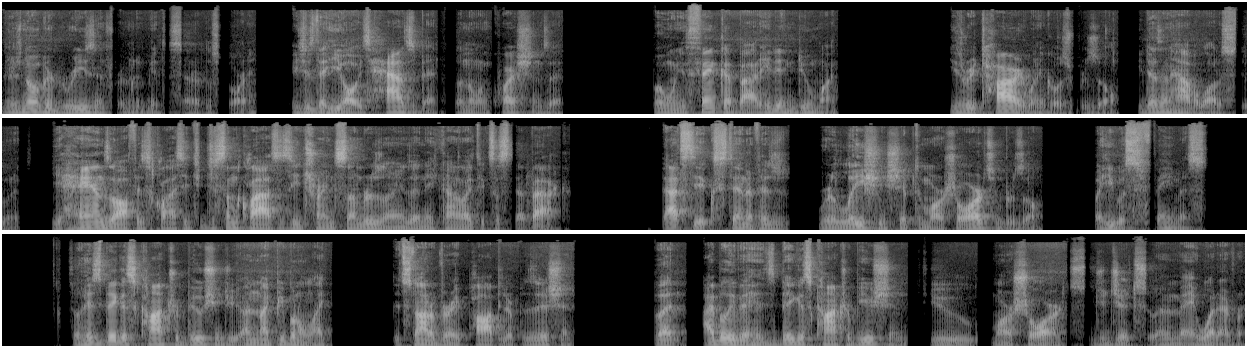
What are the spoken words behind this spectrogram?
There's no good reason for him to be at the center of the story. It's just that he always has been, so no one questions it. But when you think about it, he didn't do much. He's retired when he goes to Brazil. He doesn't have a lot of students. He hands off his class. He teaches some classes. He trains some Brazilians, and he kind of like takes a step back. That's the extent of his relationship to martial arts in Brazil. But he was famous. So his biggest contribution to, and like people don't like, it's not a very popular position. But I believe that his biggest contribution to martial arts, jiu-jitsu, MMA, whatever,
